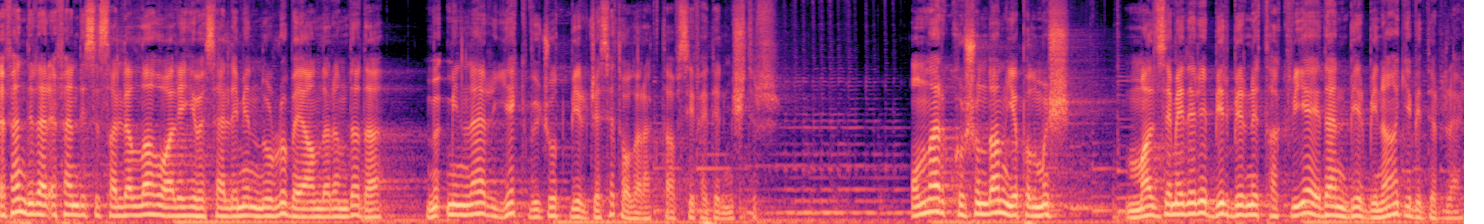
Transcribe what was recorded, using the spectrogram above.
Efendiler Efendisi sallallahu aleyhi ve sellemin nurlu beyanlarında da müminler yek vücut bir ceset olarak tavsif edilmiştir. Onlar kurşundan yapılmış, malzemeleri birbirini takviye eden bir bina gibidirler.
